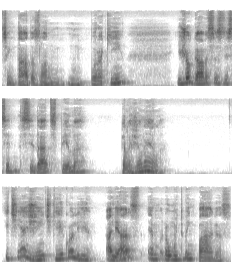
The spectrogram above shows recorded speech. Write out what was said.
sentadas lá num, num buraquinho, e jogavam essas necessidades pela, pela janela. E tinha gente que recolhia. Aliás, eram muito bem pagas.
